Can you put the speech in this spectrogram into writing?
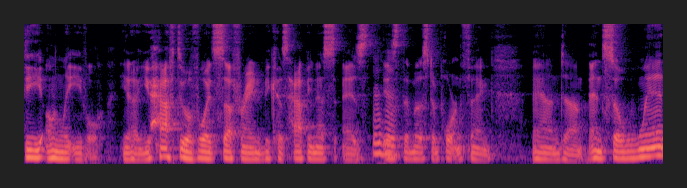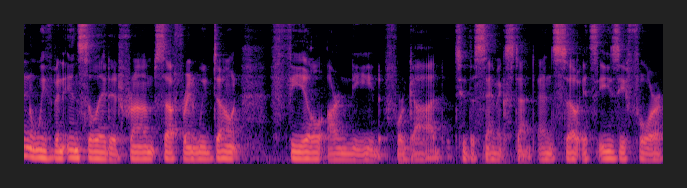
the only evil. You know, you have to avoid suffering because happiness is is the most important thing. And um, and so when we've been insulated from suffering, we don't feel our need for God to the same extent. And so it's easy for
